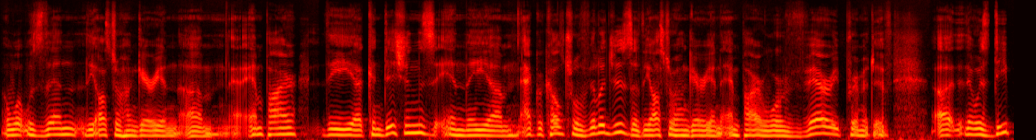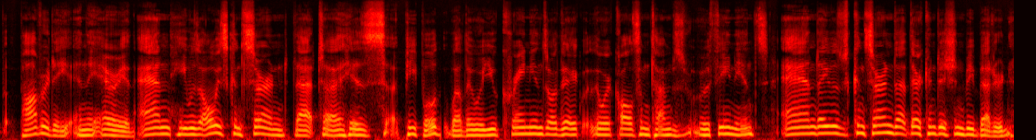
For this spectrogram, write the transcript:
what was then the Austro Hungarian um, Empire. The uh, conditions in the um, agricultural villages of the Austro Hungarian Empire were very primitive. Uh, there was deep poverty in the area, and he was always concerned that uh, his uh, people, well, they were Ukrainians or they, they were called sometimes Ruthenians, and he was concerned that their condition be bettered.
